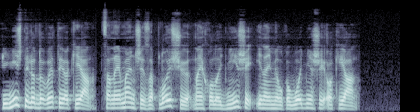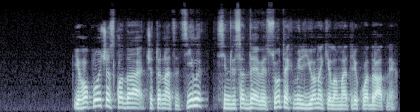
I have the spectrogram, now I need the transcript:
Північний льодовитий океан це найменший за площею, найхолодніший і наймілководніший океан. Його площа складає 14,79 мільйона кілометрів квадратних.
